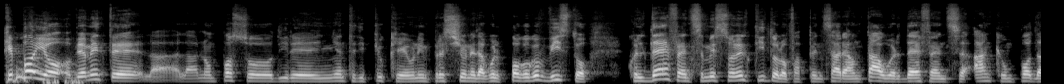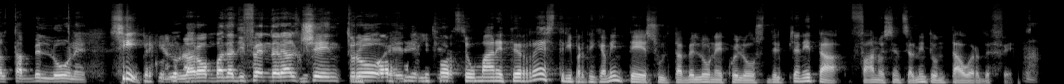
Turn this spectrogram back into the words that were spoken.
Che poi io ovviamente la, la, non posso dire niente di più che un'impressione da quel poco che ho visto. Quel defense messo nel titolo fa pensare a un tower defense anche un po' dal tabellone. Sì, perché allora, la roba da difendere al le, centro. Le forze, e... le forze umane terrestri praticamente sul tabellone quello del pianeta fanno essenzialmente un tower defense. Ah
